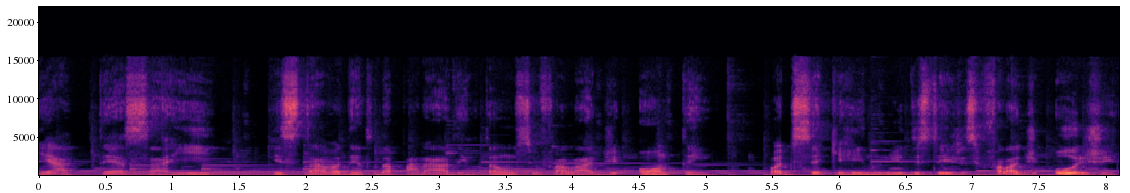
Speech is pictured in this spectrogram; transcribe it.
e até sair estava dentro da parada. Então, se falar de ontem, pode ser que Reino Unido esteja. Se falar de hoje,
